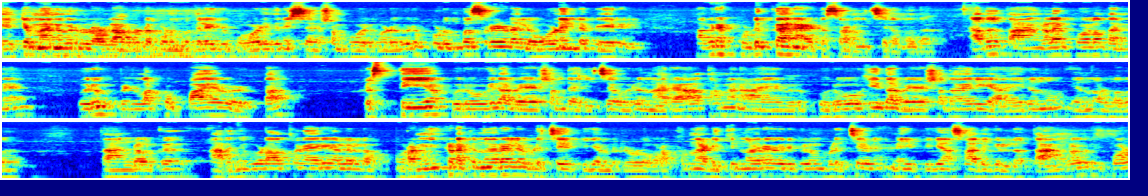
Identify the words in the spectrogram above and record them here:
ഏറ്റുമാനൂരിലുള്ള അവരുടെ കുടുംബത്തിലേക്ക് പോയതിനു ശേഷം പോലും കൂടെ ഒരു കുടുംബശ്രീയുടെ ലോണിന്റെ പേരിൽ അവരെ കൊടുക്കാനായിട്ട് ശ്രമിച്ചിരുന്നത്. അത് താങ്കളെപ്പോലെ തന്നെ ഒരു വെള്ളക്കുപ്പായം ഇട്ട ക്രിസ്തീയ പുരോഹിത വേഷം ധരിച്ച ഒരു നരാധമനായ ഒരു പുരോഹിത വേഷധാരിയായിരുന്നു എന്നുള്ളത് താങ്കൾക്ക് അറിഞ്ഞുകൂടാത്ത കാര്യമല്ലല്ലോ. ഉറങ്ങിക്കിടക്കുന്നവരല്ലേ വിളിച്ചേൽപ്പിക്കാൻ പറ്റുള്ളൂ. ഉറക്കം നടിക്കുന്നവരെ ഒരിക്കലും വിളിച്ച് എണീപ്പിക്കാൻ സാധിക്കില്ല താങ്കൾ ഇപ്പോൾ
